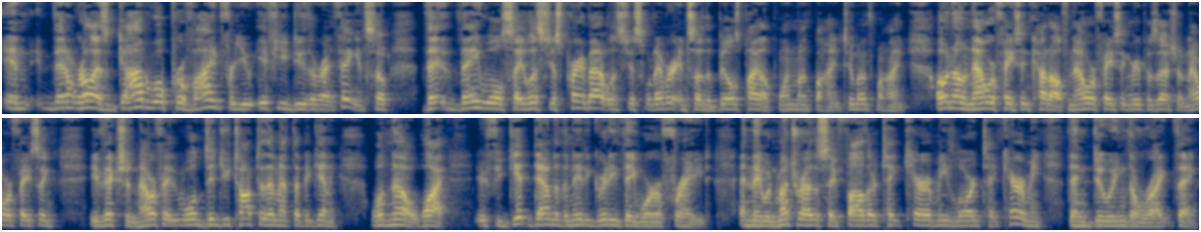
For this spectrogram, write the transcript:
and they don't realize God will provide for you if you do the right thing. And so they, they will say, let's just pray about it. Let's just whatever. And so the bills pile up one month behind, two months behind. Oh no, now we're facing cutoff. Now we're facing repossession. Now we're facing eviction. Now we're facing, well, did you talk to them at the beginning? Well, no. Why? If you get down to the nitty gritty, they were afraid. And they would much rather say, Father, take care of me, Lord, take care of me, than doing the right thing.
